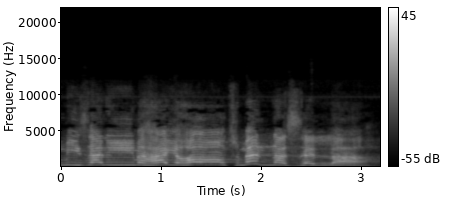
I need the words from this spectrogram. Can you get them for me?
می‌زنیم. حیات من نزله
